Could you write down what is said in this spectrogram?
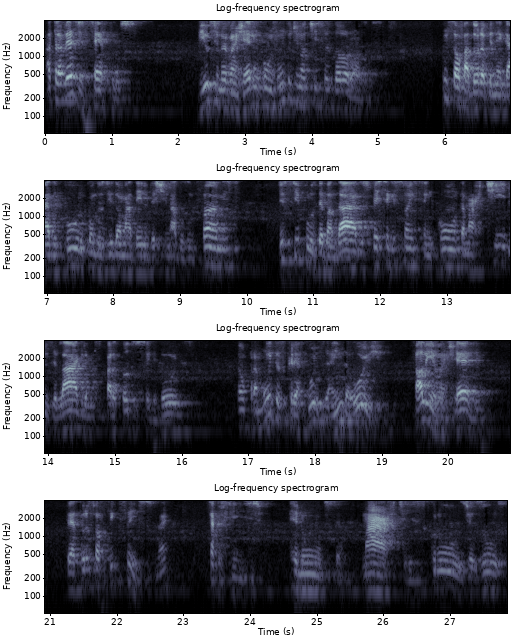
Através de séculos, viu-se no Evangelho um conjunto de notícias dolorosas um Salvador abnegado e puro, conduzido ao madeiro destinado aos infames, discípulos debandados, perseguições sem conta, martírios e lágrimas para todos os seguidores. Então, para muitas criaturas, ainda hoje, fala em evangelho, a criatura só fixa isso, né? Sacrifício, renúncia, mártires, cruz, Jesus.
